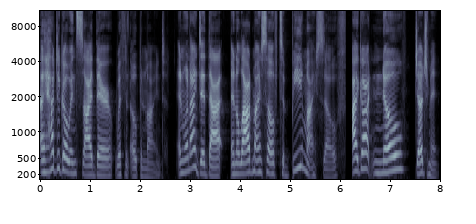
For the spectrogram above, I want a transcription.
I had to go inside there with an open mind. And when I did that and allowed myself to be myself, I got no judgment.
